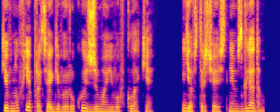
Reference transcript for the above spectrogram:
Кивнув, я протягиваю руку и сжимаю его в кулаке. Я встречаюсь с ним взглядом.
